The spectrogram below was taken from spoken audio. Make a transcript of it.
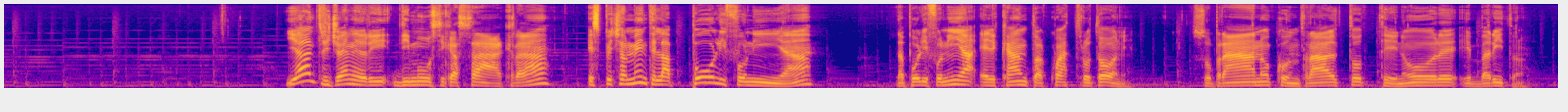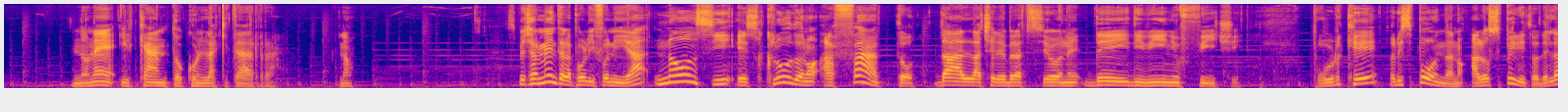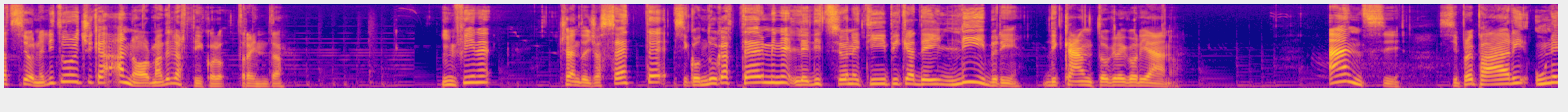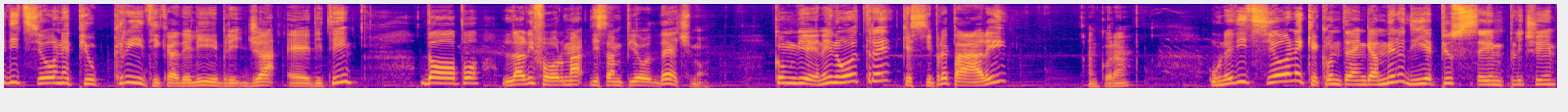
Gli altri generi di musica sacra, e specialmente la polifonia, la polifonia è il canto a quattro toni, soprano, contralto, tenore e baritono. Non è il canto con la chitarra. Specialmente la polifonia non si escludono affatto dalla celebrazione dei divini uffici, purché rispondano allo spirito dell'azione liturgica a norma dell'articolo 30. Infine, 117 si conduca a termine l'edizione tipica dei libri di canto gregoriano. Anzi, si prepari un'edizione più critica dei libri già editi dopo la riforma di San Pio X. Conviene inoltre che si prepari, ancora, un'edizione che contenga melodie più semplici,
